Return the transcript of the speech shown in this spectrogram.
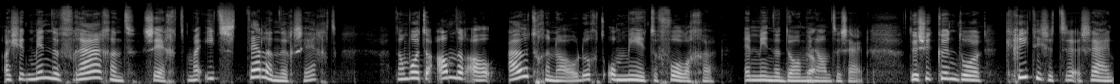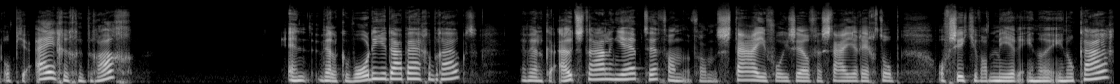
als je het minder vragend zegt, maar iets stellender zegt, dan wordt de ander al uitgenodigd om meer te volgen en minder dominant te zijn. Dus je kunt door kritischer te zijn op je eigen gedrag en welke woorden je daarbij gebruikt en welke uitstraling je hebt, hè, van, van sta je voor jezelf en sta je rechtop of zit je wat meer in, in elkaar.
